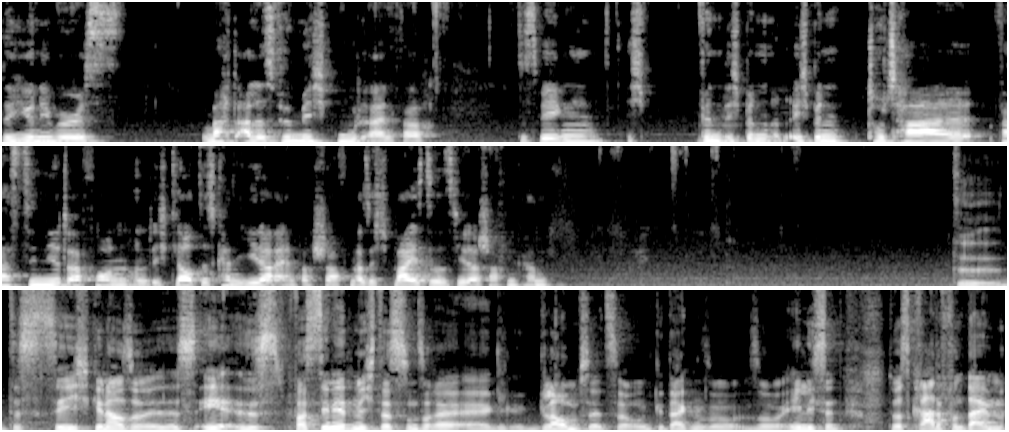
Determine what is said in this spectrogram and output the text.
the universe macht alles für mich gut einfach. Deswegen, ich bin, mhm. ich bin, ich bin total fasziniert davon und ich glaube, das kann jeder einfach schaffen. Also ich weiß, dass es jeder schaffen kann das sehe ich genauso. Es, es, fasziniert mich, dass unsere äh, Glaubenssätze und Gedanken so, so ähnlich sind. Du hast gerade von deinem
